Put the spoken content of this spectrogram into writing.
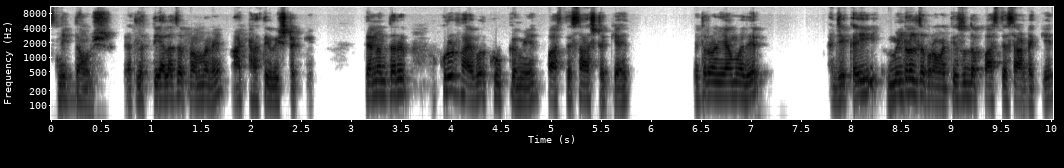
स्निग्धांश. त्यातलं तेलाचं प्रमाण आहे अठरा ते वीस टक्के. त्यानंतर क्रूड फायबर खूप कमी आहे पाच ते सहा टक्के आहेत. मित्रांनो यामध्ये जे काही मिनरलचं प्रमाण ते सुद्धा पाच ते सहा टक्के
